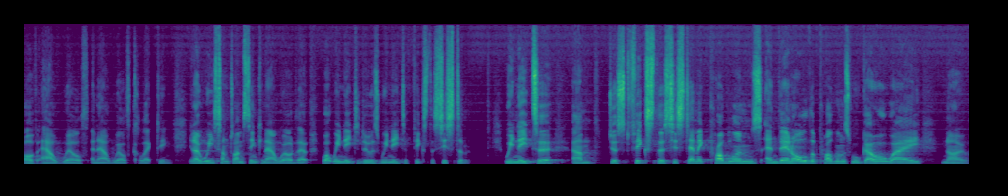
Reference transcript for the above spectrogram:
of our wealth and our wealth collecting. You know, we sometimes think in our world that what we need to do is we need to fix the system. We need to um, just fix the systemic problems and then all the problems will go away. No.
